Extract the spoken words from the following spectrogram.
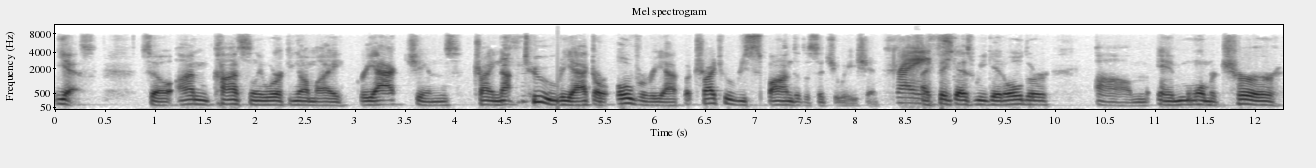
Yes. So I'm constantly working on my reactions, trying not mm-hmm. to react or overreact, but try to respond to the situation. Right. I think as we get older um, and more mature,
